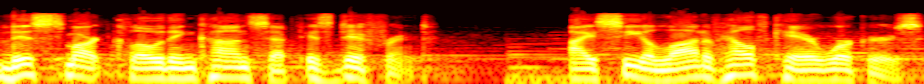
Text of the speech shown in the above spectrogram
This smart clothing concept is different. I see a lot of healthcare workers,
